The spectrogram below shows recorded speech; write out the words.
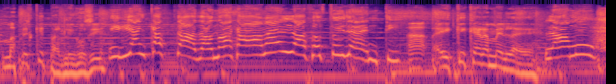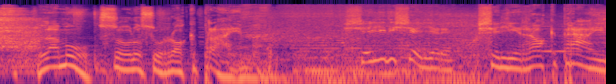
Ma perché parli così? Mi si è incastrata una caramella sotto i denti. Ah, e che caramella è? La mu. La Mu, solo su Rock Prime. Scegli di scegliere. Scegli Rock Prime.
